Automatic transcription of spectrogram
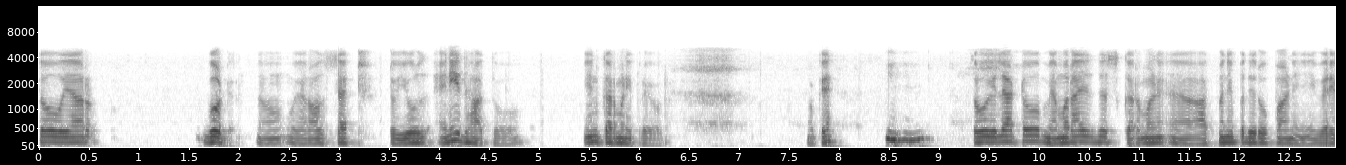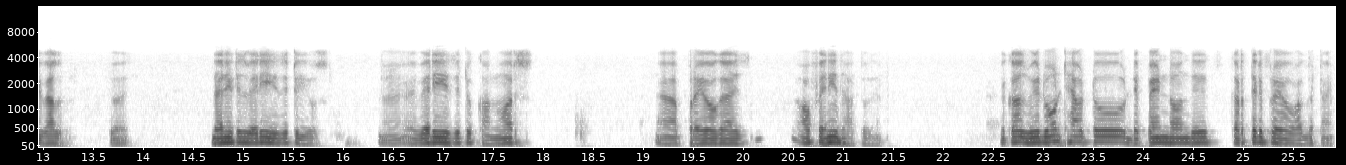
so we are good. Now we are all set to use any dhatu in karmani prayoga okay? Mm-hmm. So we'll have to memorize this karmani uh, atmanipadi rupani very well So, then it is very easy to use uh, very easy to converse uh, prayoga is of any dhatu then because we don't have to depend on the kartari prayoga all the time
